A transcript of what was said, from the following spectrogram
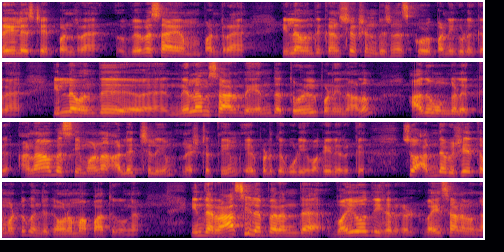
ரியல் எஸ்டேட் பண்ணுறேன் விவசாயம் பண்ணுறேன் இல்லை வந்து கன்ஸ்ட்ரக்ஷன் பிஸ்னஸ் பண்ணி கொடுக்குறேன் இல்லை வந்து நிலம் சார்ந்த எந்த தொழில் பண்ணினாலும் அது உங்களுக்கு அனாவசியமான அலைச்சலையும் நஷ்டத்தையும் ஏற்படுத்தக்கூடிய வகையில் இருக்குது ஸோ அந்த விஷயத்தை மட்டும் கொஞ்சம் கவனமாக பார்த்துக்கோங்க. இந்த ராசியில் பிறந்த வயோதிகர்கள் வயசானவங்க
